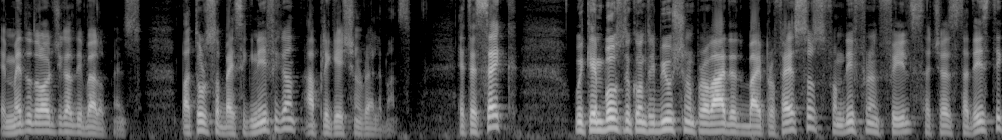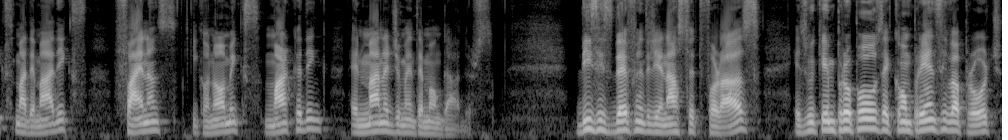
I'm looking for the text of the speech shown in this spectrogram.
and methodological developments, but also by significant application relevance. At ESSEC, we can boast the contribution provided by professors from different fields such as statistics, mathematics, finance, economics, marketing, and management, among others. This is definitely an asset for us, as we can propose a comprehensive approach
